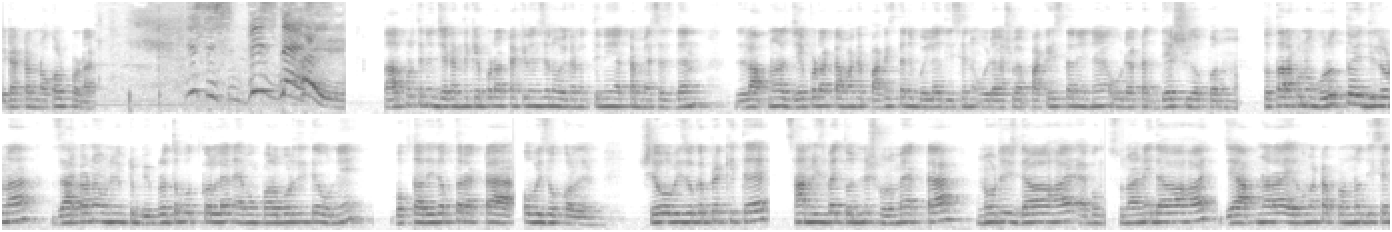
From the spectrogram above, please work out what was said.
এটা একটা নকল প্রোডাক্ট তারপর তিনি যেখান থেকে প্রোডাক্টটা কিনেছেন ওইখানে তিনি একটা মেসেজ দেন যে আপনারা যে প্রোডাক্ট আমাকে পাকিস্তানি বলে দিয়েছেন ওইটা আসলে পাকিস্তানি না ওইটা একটা দেশীয় পণ্য। তো তারা কোনো গুরুত্বই দিল না যার কারণে উনি একটু বিব্রত বোধ করলেন এবং পরবর্তীতে উনি ভোক্তা অধিদপ্তর একটা অভিযোগ করলেন। সেই অভিযোগের প্রেক্ষিতে সানভিজ ভাই তন্নির শোরুমে একটা নোটিশ দেওয়া হয় এবং শুনানি দেওয়া হয় যে আপনারা এরকম একটা পণ্য দিচ্ছেন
